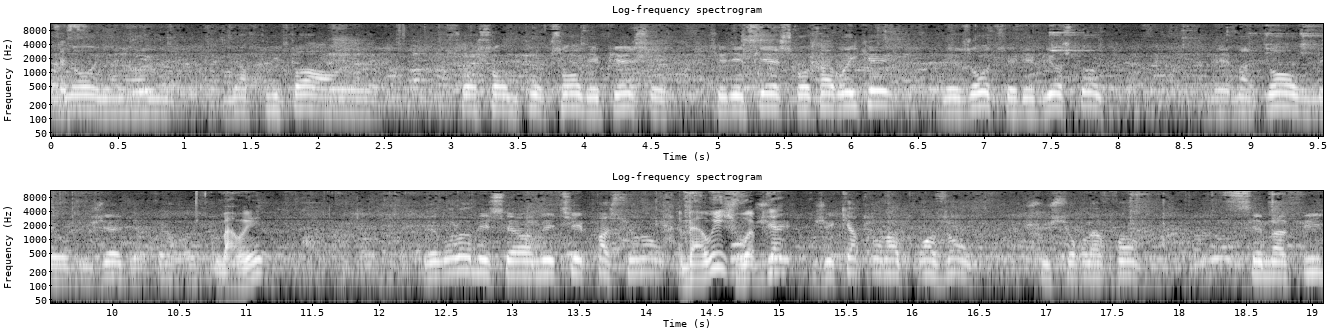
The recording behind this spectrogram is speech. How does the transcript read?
Maintenant, il y en a la plupart, euh, 60% des pièces, c'est- c'est des pièces refabriquées. Les autres, c'est des vieux stocks. Mais maintenant, on est obligé de faire. Bah oui. Mais voilà, mais c'est un métier passionnant. Ben oui, je vois bien. J'ai 83 ans, je suis sur la fin. C'est ma fille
